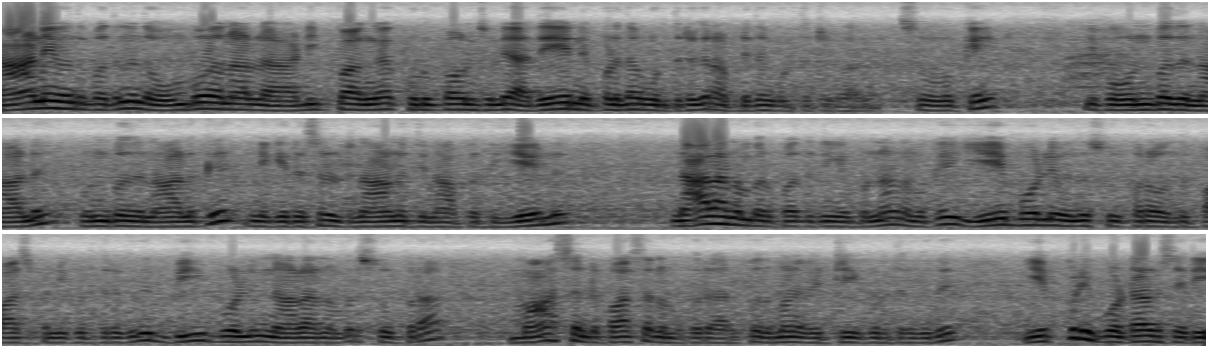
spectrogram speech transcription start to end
நானே வந்து பார்த்தீங்கன்னா இந்த ஒம்பது நாள் அடிப்பாங்க கொடுப்பாங்கன்னு சொல்லி அதே நெப்பில் தான் கொடுத்துருக்கேன் அப்படி தான் கொடுத்துட்ருக்காங்க. ஸோ ஓகே இப்போ ஒன்பது நாலு ஒன்பது நாலுக்கு இன்றைக்கி ரிசல்ட் நானூற்றி நாற்பத்தி ஏழு. நாலாம் நம்பர் பார்த்துட்டிங்க அப்படின்னா நமக்கு ஏ போலி வந்து சூப்பராக வந்து பாஸ் பண்ணி கொடுத்துருக்குது. பி போலி நாலாம் நம்பர் சூப்பராக மாஸ் அண்ட் பாஸாக நமக்கு ஒரு அற்புதமான வெற்றி கொடுத்துருக்குது. எப்படி போட்டாலும் சரி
